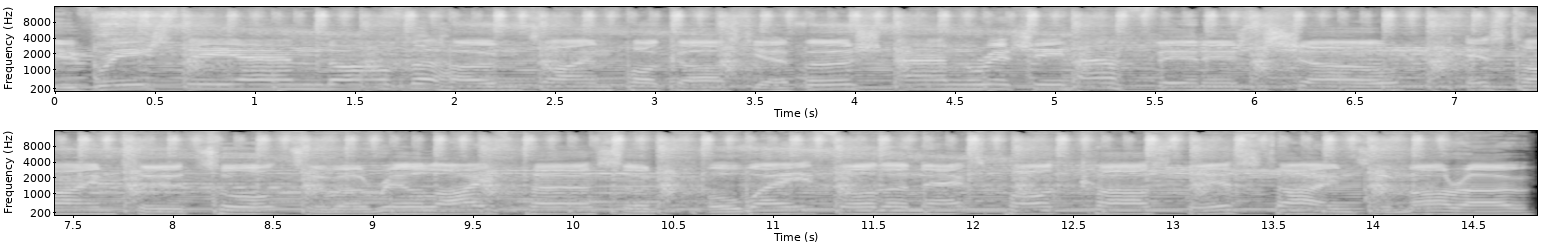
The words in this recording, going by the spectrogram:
You've reached the end of the Home Time podcast. Yeah, Bush and Richie have finished the show. It's time to talk to a real life person or wait for the next podcast this time tomorrow.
